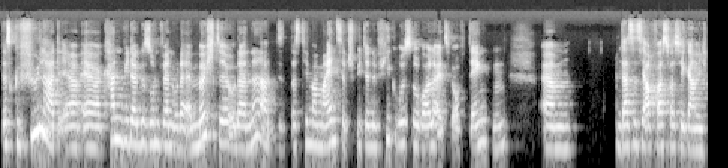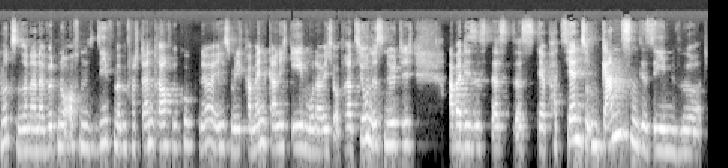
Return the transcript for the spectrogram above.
das Gefühl hat, er, er kann wieder gesund werden oder er möchte oder ne, das Thema Mindset spielt ja eine viel größere Rolle, als wir oft denken. Ähm, das ist ja auch was, was wir gar nicht nutzen, sondern da wird nur offensiv mit dem Verstand drauf geguckt, ne, welches Medikament kann ich geben oder welche Operation ist nötig. Aber dieses, dass, dass der Patient so im Ganzen gesehen wird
